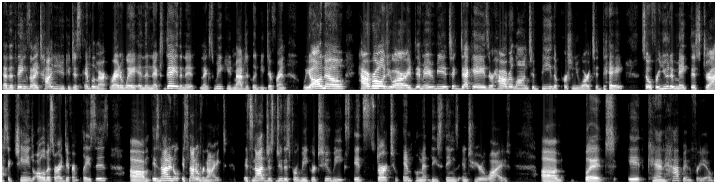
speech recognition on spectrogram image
that the things that I taught you, you could just implement right away. And the next day, the ne- next week, you'd magically be different. We all know, however old you are, it, it maybe it took decades or however long to be the person you are today. So for you to make this drastic change, all of us are at different places. Um, is not an it's not overnight. It's not just do this for a week or two weeks. It's start to implement these things into your life um, but it can happen for you.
